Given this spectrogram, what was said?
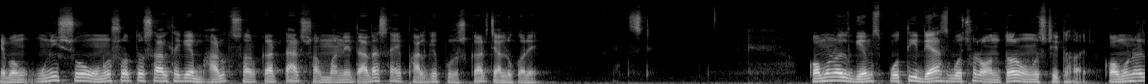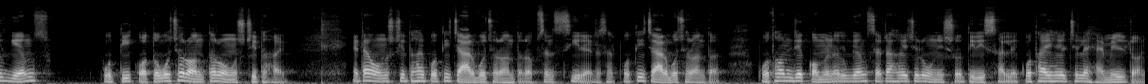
এবং উনিশশো ঊনসত্তর সাল থেকে ভারত সরকার তার সম্মানে দাদা সাহেব ফালকে পুরস্কার চালু করে। নেক্সট কমনওয়েলথ গেমস প্রতি ড্যাশ বছর অন্তর অনুষ্ঠিত হয়। কমনওয়েলথ গেমস প্রতি কত বছর অন্তর অনুষ্ঠিত হয়? এটা অনুষ্ঠিত হয় প্রতি চার বছর অন্তর অপশান সি রাইট স্যার প্রতি চার বছর অন্তর। প্রথম যে কমনওয়েলথ গেমস সেটা হয়েছিল উনিশশো সালে। কোথায় হয়েছিল? হ্যামিল্টন,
